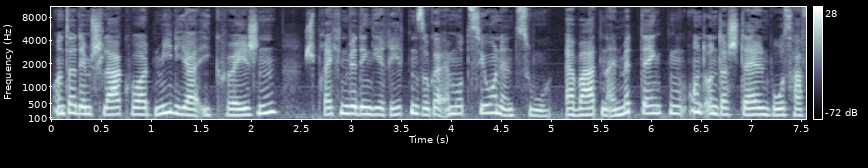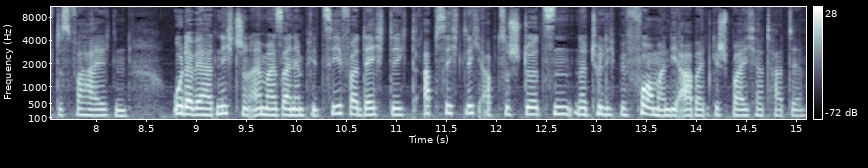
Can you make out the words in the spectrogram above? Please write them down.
Unter dem Schlagwort Media Equation sprechen wir den Geräten sogar Emotionen zu, erwarten ein Mitdenken und unterstellen boshaftes Verhalten. Oder wer hat nicht schon einmal seinen PC verdächtigt, absichtlich abzustürzen, natürlich bevor man die Arbeit gespeichert hatte.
